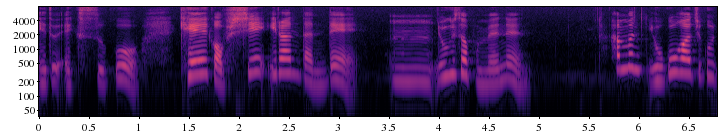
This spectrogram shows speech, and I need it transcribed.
얘도 X고 계획 없이 일한다인데 음, 여기서 보면은 한번 요거 가지고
